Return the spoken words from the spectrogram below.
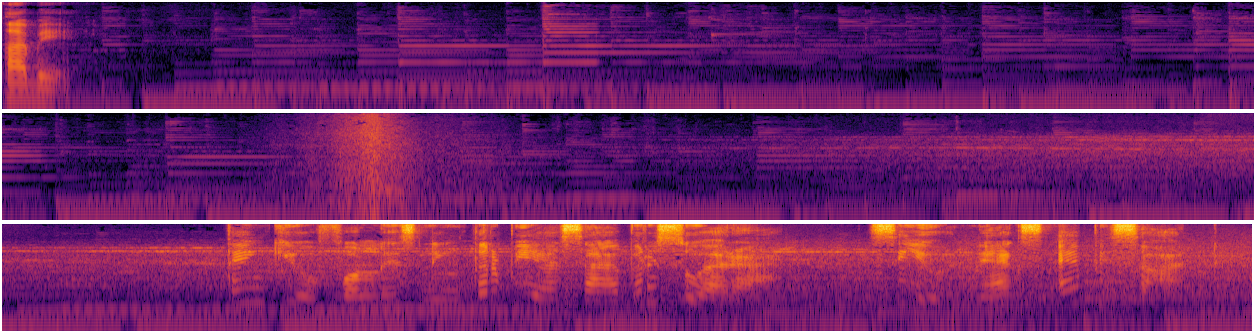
tabe. for listening terbiasa bersuara. See you next episode.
